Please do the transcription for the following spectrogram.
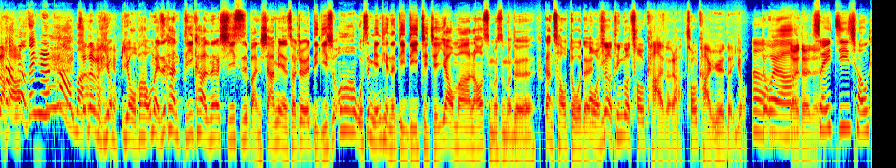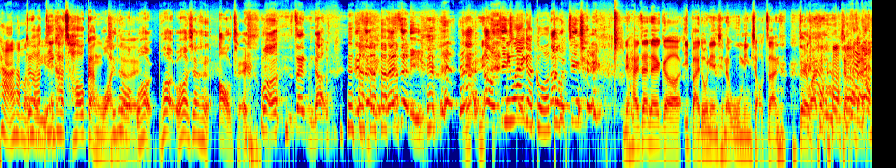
啦，没有在约炮吧？真的没有有吧？我每次看迪卡的那个西施版下面的时候，就有弟弟说：“哦，我是腼腆的弟弟，姐姐要吗？”然后什么什么的，干超多的。我是有听过抽卡的啦，抽卡约的有。嗯对啊，对对对，随机抽卡他们。对啊，迪卡超敢玩的。我好我好我好像很 out 哎，我好像在你知道在这里在这里，你另外一个国度进去，你还在那个一百多年前的无名小站，对，玩无名小站，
